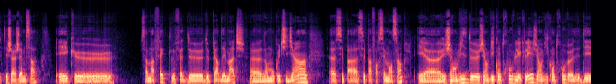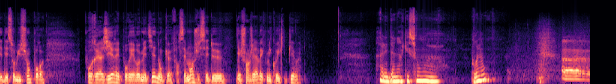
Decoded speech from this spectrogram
déjà j'aime ça et que ça m'affecte le fait de, de, perdre des matchs euh, dans mon quotidien. Euh, c'est pas c'est pas forcément simple et euh, j'ai envie de j'ai envie qu'on trouve les clés, j'ai envie qu'on trouve des, des, des, solutions pour pour réagir et pour y remédier. Donc euh, forcément, j'essaie de d'échanger avec mes coéquipiers. Allez, dernière question, euh, Bruno. Euh,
